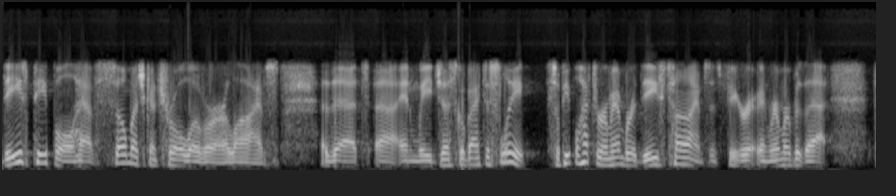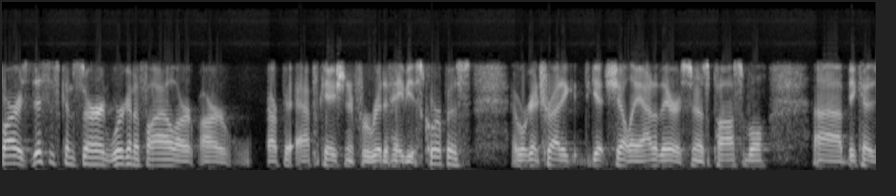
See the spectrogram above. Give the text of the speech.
these people have so much control over our lives that, uh, and we just go back to sleep. So people have to remember these times and figure and remember that. As far as this is concerned, we're going to file our, our, our application for writ of habeas corpus, and we're going to try to, get Shelley out of there as soon as possible uh, because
